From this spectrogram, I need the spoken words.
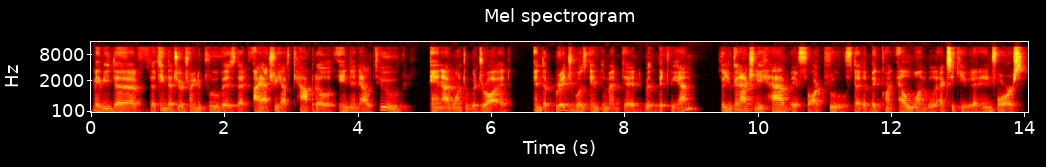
maybe the the thing that you're trying to prove is that I actually have capital in an L2 and I want to withdraw it and the bridge was implemented with BitVM. So you can actually have a fraud proof that a Bitcoin L1 will execute and enforce.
